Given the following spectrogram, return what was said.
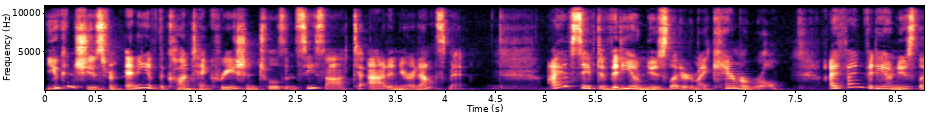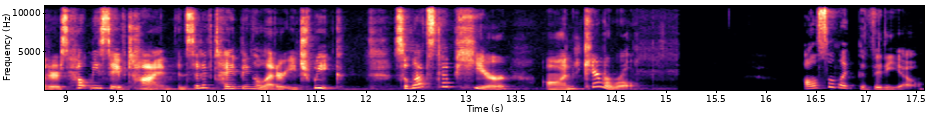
You can choose from any of the content creation tools in Seesaw to add in your announcement. I have saved a video newsletter to my camera roll. I find video newsletters help me save time instead of typing a letter each week. So let's tap here on camera roll. I'll select the video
